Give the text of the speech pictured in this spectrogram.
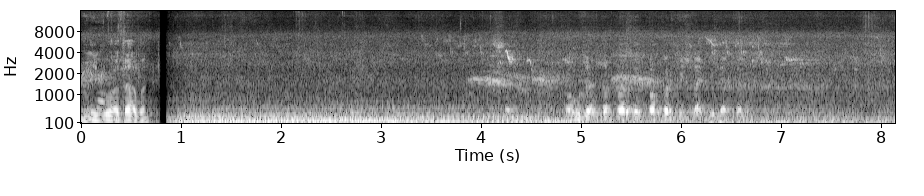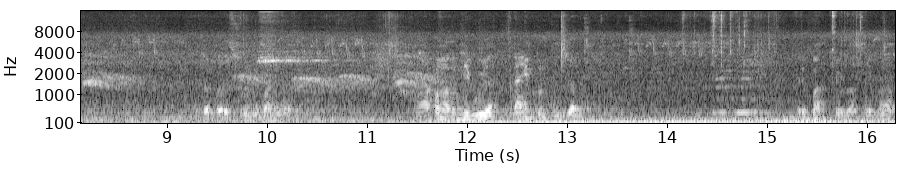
निघू आता आपण. बघू शकता परत एक पपर फिश लागली जाताना आता परत सोडू पाणी आपण आता निघूया. टाईम पण खूप झाला. अरे बाप रे बाप रे बाप.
